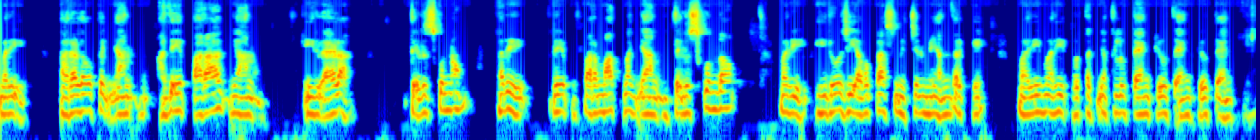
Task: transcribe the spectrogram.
మరి పరలోక జ్ఞానం అదే పరాజ్ఞానం. ఈవేళ తెలుసుకున్నాం. మరి రేపు పరమాత్మ జ్ఞానం తెలుసుకుందాం. మరి ఈరోజు ఈ అవకాశం ఇచ్చిన మీ అందరికీ మరీ మరీ కృతజ్ఞతలు. Thank you thank you thank you.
